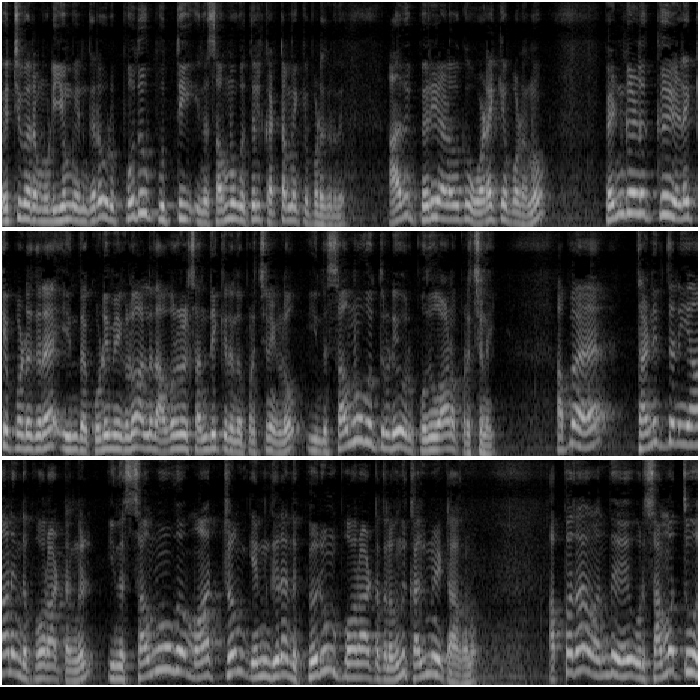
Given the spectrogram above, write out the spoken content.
வெற்றி பெற முடியும் என்கிற ஒரு பொது புத்தி இந்த சமூகத்தில் கட்டமைக்கப்படுகிறது. அது பெரிய அளவுக்கு உடைக்கப்படணும். பெண்களுக்கு இழைக்கப்படுகிற இந்த கொடுமைகளோ அல்லது அவர்கள் சந்திக்கிற இந்த பிரச்சனைகளோ இந்த சமூகத்தினுடைய ஒரு பொதுவான பிரச்சனை. அப்போ தனித்தனியான இந்த போராட்டங்கள் இந்த சமூக மாற்றம் என்கிற அந்த பெரும் போராட்டத்தில் வந்து கல்மினேட் ஆகணும். அப்போ தான் வந்து ஒரு சமத்துவ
